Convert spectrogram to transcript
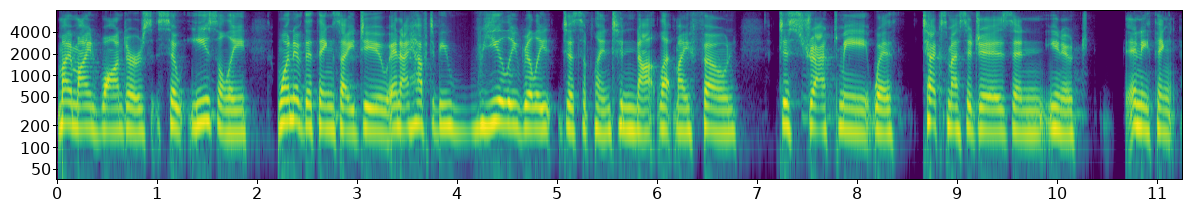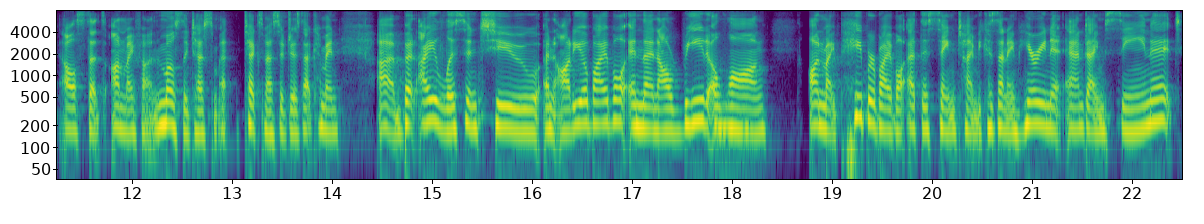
my mind wanders so easily, one of the things I do, and I have to be really, really disciplined to not let my phone distract me with text messages and, you know, anything else that's on my phone, mostly text text messages that come in. Um, but I listen to an audio Bible and then I'll read mm-hmm. along on my paper Bible at the same time because then I'm hearing it and I'm seeing it.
